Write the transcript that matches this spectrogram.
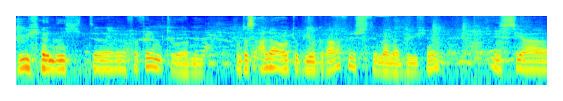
Bücher nicht äh, verfilmt wurden. Und das allerautobiografischste meiner Bücher ist ja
